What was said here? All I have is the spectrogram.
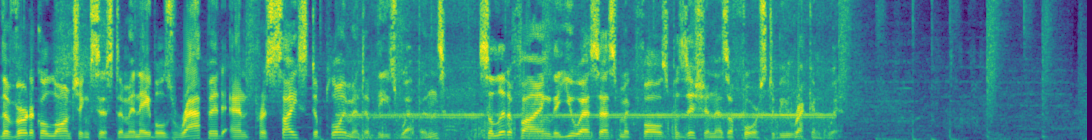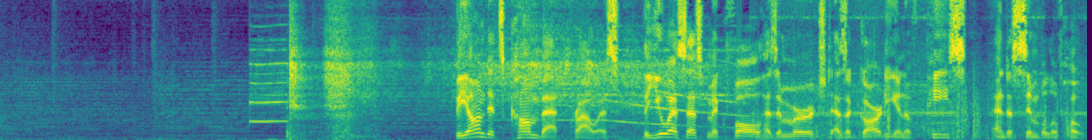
The vertical launching system enables rapid and precise deployment of these weapons, solidifying the USS McFaul's position as a force to be reckoned with. Beyond its combat prowess, the USS McFaul has emerged as a guardian of peace and a symbol of hope.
